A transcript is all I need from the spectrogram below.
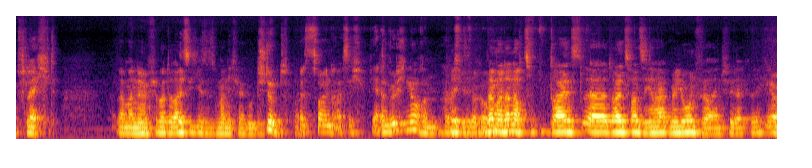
schlecht. Wenn man nämlich über 30 ist, ist man nicht mehr gut. Stimmt, er ist 32. Ja, dann würde ich ihn auch an Richtig. verkaufen. Wenn man dann noch 23 äh, 23,5 Millionen für einen Spieler kriegt. ja,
